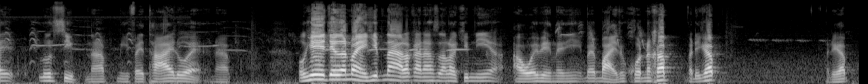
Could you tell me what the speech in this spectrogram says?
200รุ่น10นะครับ มีไฟท้ายด้วยนะครับ โอเค เจอกันใหม่คลิปหน้าแล้วกันนะสำหรับคลิปนี้เอาไว้เพียงเท่านี้บายบายทุกคนนะครับสวัสดีครับสวัสดีครับ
